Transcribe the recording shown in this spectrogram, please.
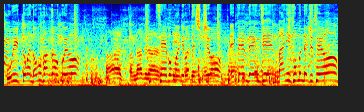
5일 동안 너무 반가웠고요. 아, 감사합니다. 새해 복 많이 네, 너무 받으십시오. FM 대행진 많이 소문 내주세요.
